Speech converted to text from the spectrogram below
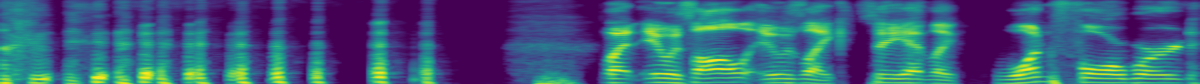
But it was all it was like so you had like one forward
